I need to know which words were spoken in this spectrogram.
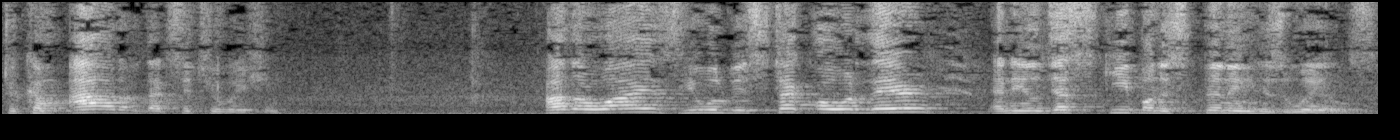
to come out of that situation. Otherwise, he will be stuck over there and he'll just keep on spinning his wheels.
